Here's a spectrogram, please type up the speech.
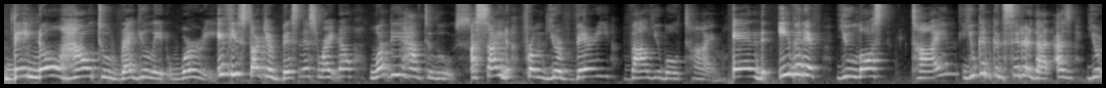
They know how to regulate worry. If you start your business right now, what do you have to lose? Aside from your very valuable time. And even if you lost time, you can consider that as your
